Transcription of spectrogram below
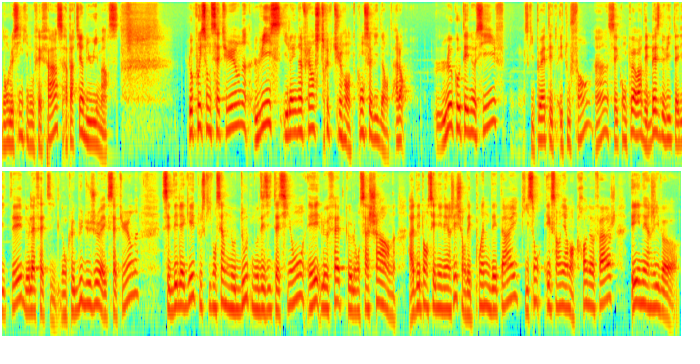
dont le signe qui nous fait face, à partir du 8 mars. L'opposition de Saturne, lui, il a une influence structurante, consolidante. Alors, le côté nocif, ce qui peut être étouffant, hein, c'est qu'on peut avoir des baisses de vitalité, de la fatigue. Donc le but du jeu avec Saturne, c'est déléguer tout ce qui concerne nos doutes, nos hésitations et le fait que l'on s'acharne à dépenser de l'énergie sur des points de détail qui sont extraordinairement chronophages et énergivores.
